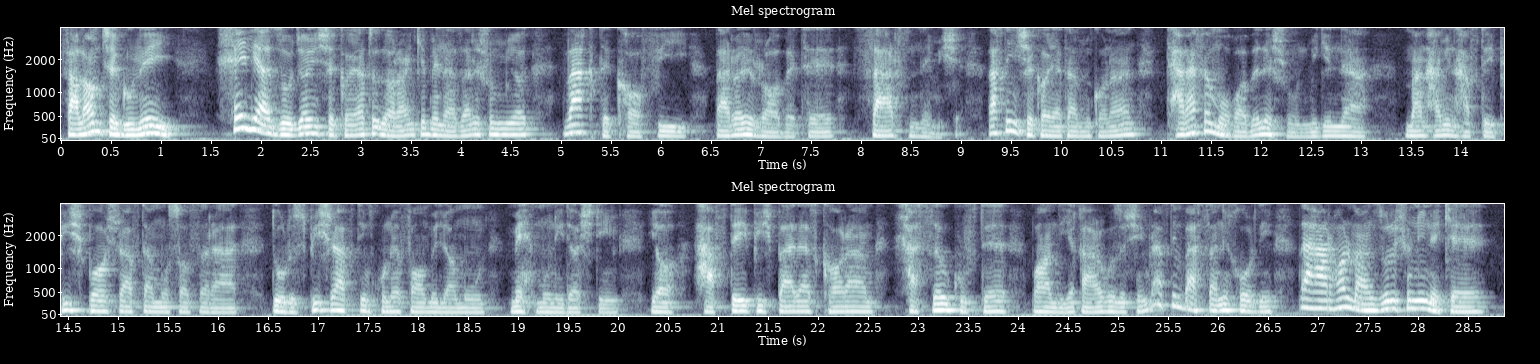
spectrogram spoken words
سلام چگونه ای؟ خیلی از زوجا این شکایت رو دارن که به نظرشون میاد وقت کافی برای رابطه صرف نمیشه وقتی این شکایت هم می‌کنن طرف مقابلشون میگه نه من همین هفته پیش باش رفتم مسافرت دو روز پیش رفتیم خونه فامیلامون مهمونی داشتیم یا هفته پیش بعد از کارم خسته و کوفته با هم دیگه قرار گذاشتیم رفتیم بستنی خوردیم و هر حال منظورشون اینه که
